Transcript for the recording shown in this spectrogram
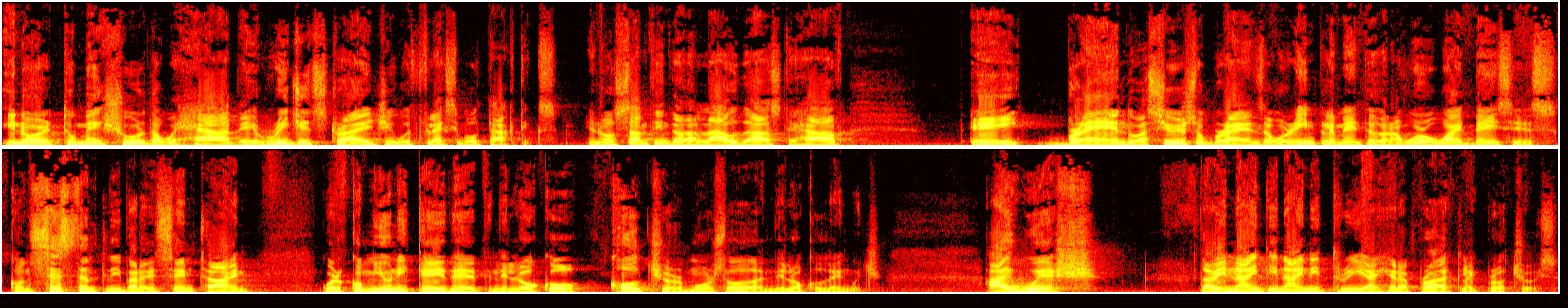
in order to make sure that we had a rigid strategy with flexible tactics. You know, something that allowed us to have a brand or a series of brands that were implemented on a worldwide basis consistently, but at the same time were communicated in the local culture more so than the local language. I wish that in 1993 I had a product like Broadchoice.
